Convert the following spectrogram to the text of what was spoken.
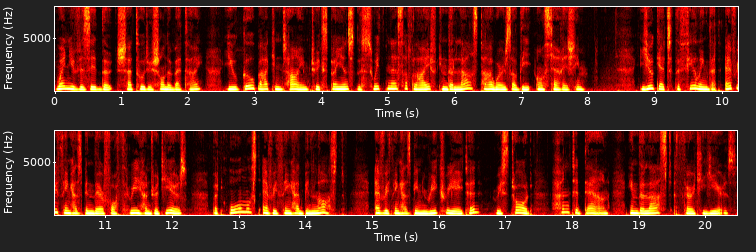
When you visit the Château du Champ de Bataille, you go back in time to experience the sweetness of life in the last hours of the Ancien Régime. You get the feeling that everything has been there for 300 years, but almost everything had been lost. Everything has been recreated, restored, hunted down in the last 30 years.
